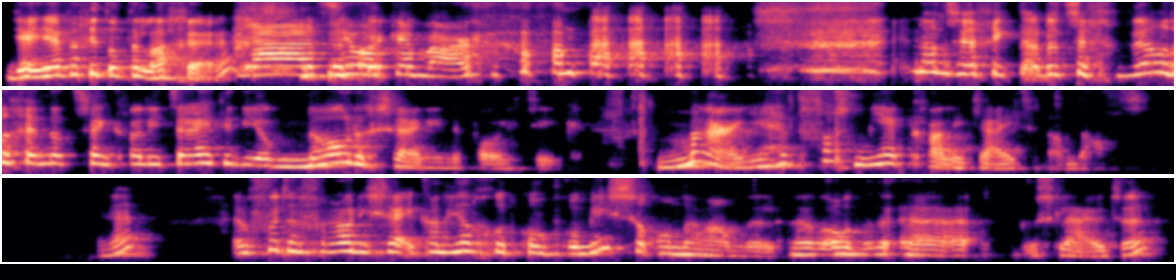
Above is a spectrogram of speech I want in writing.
ja, jij begint al te lachen, hè? ja, het is heel herkenbaar. En dan zeg ik, nou, dat zijn geweldig en dat zijn kwaliteiten die ook nodig zijn in de politiek. Maar je hebt vast meer kwaliteiten dan dat. Hè? En bijvoorbeeld een vrouw die zei, ik kan heel goed compromissen onderhandelen, eh, eh, sluiten.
